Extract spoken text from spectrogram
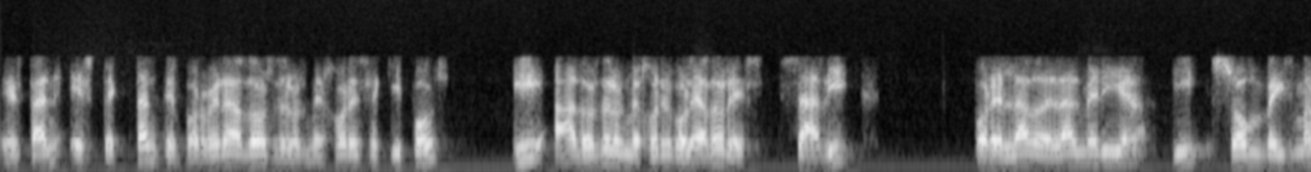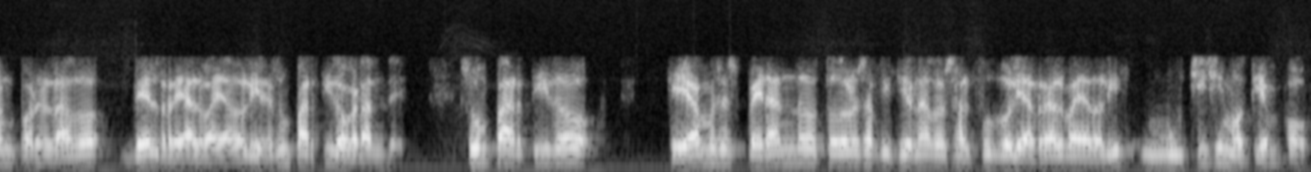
están expectantes por ver a dos de los mejores equipos y a dos de los mejores goleadores, Sadik por el lado del Almería y Son Baseman por el lado del Real Valladolid. Es un partido grande, es un partido que llevamos esperando todos los aficionados al fútbol y al Real Valladolid muchísimo tiempo.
